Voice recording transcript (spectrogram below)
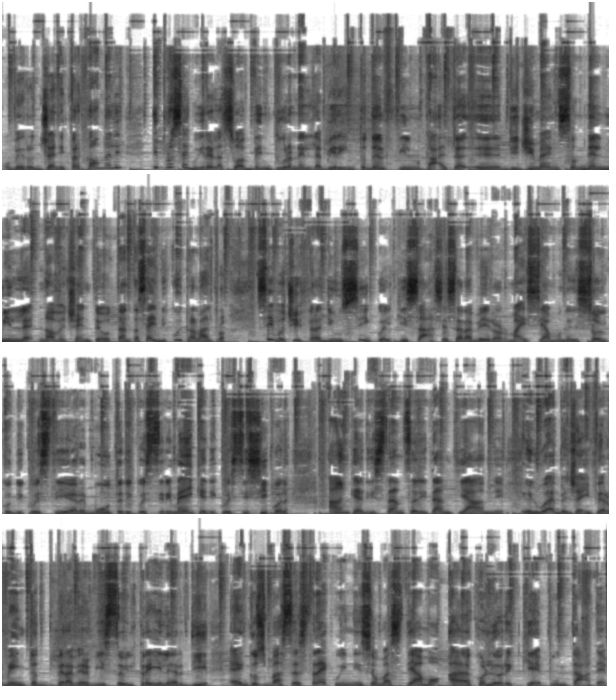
ovvero Jennifer Connelly, di proseguire la sua avventura nel labirinto del film cult eh, di G. Manson del 1986, di cui tra l'altro si vocifera di un sequel, chissà se sarà vero, ormai siamo nel solco di questi reboot, di questi remake e di questi sequel anche a distanza di tanti anni. Il web è già in fermento per aver visto il trailer di eh, Ghostbusters 3, quindi insomma stiamo eh, con le orecchie puntate.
